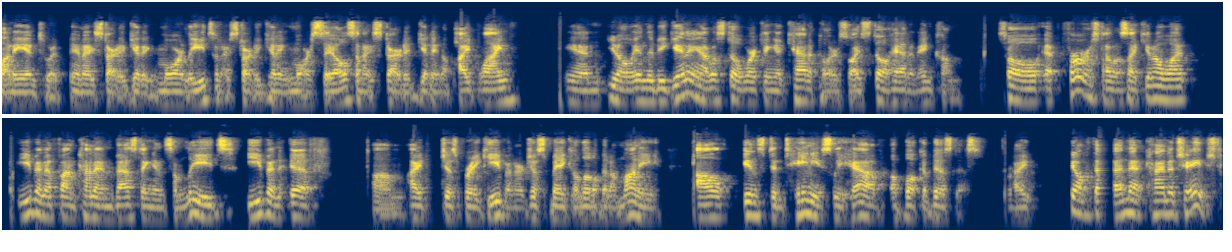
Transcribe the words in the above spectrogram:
money into it. And I started getting more leads and I started getting more sales and I started getting a pipeline. And, you know, in the beginning, I was still working at Caterpillar, so I still had an income. So at first, I was like, you know what? Even if I'm kind of investing in some leads, even if um, I just break even or just make a little bit of money, I'll instantaneously have a book of business, right? You know, then that kind of changed.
